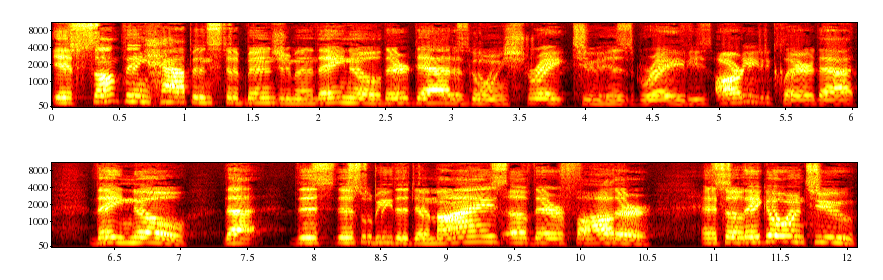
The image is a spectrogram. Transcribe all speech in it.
If something happens to Benjamin, they know their dad is going straight to his grave. He's already declared that. They know that this, this will be the demise of their father. And so they go into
